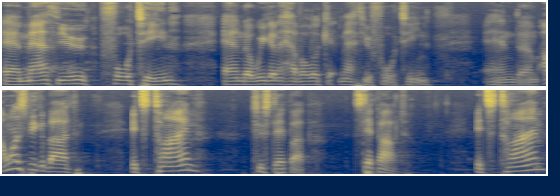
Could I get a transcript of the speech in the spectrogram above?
and Matthew 14. And uh, we're going to have a look at Matthew 14. And um, I want to speak about it's time to step up. Step out. It's time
